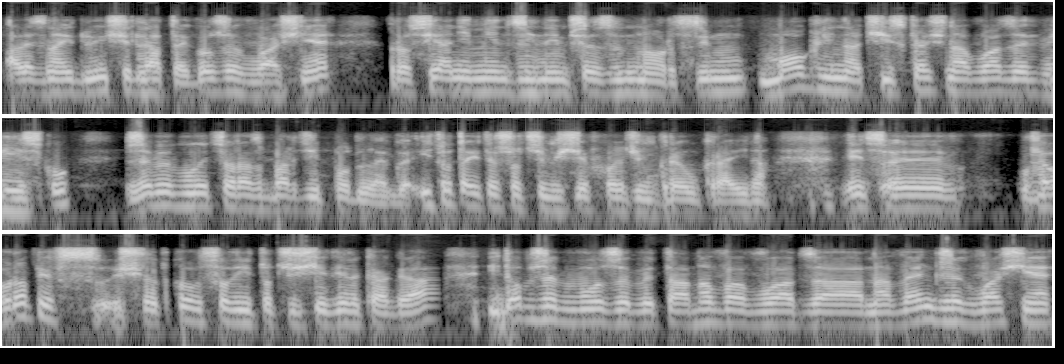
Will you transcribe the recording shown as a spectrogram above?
ale znajduje się dlatego, że właśnie Rosjanie między innymi przez Nord Stream mogli naciskać na władze w Mińsku, żeby były coraz bardziej podległe. I tutaj też oczywiście wchodzi w grę Ukraina. Więc e, w Europie Środkowo-Wschodniej toczy się wielka gra i dobrze by było, żeby ta nowa władza na Węgrzech właśnie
